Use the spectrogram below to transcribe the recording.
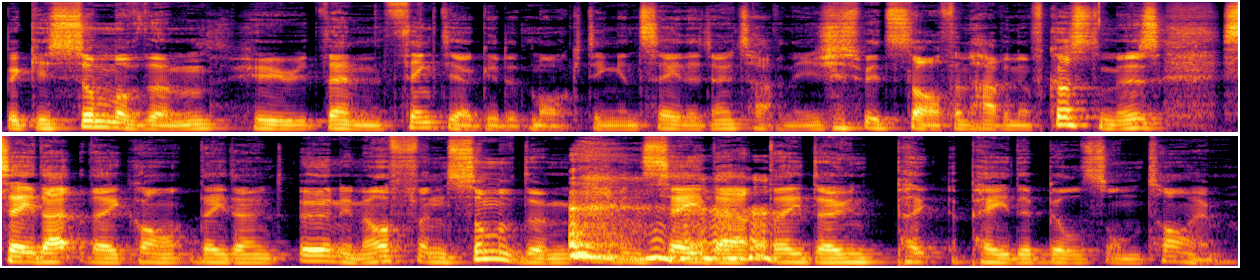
Because some of them who then think they are good at marketing and say they don't have any issues with staff and have enough customers say that they can't they don't earn enough and some of them even say that they don't pay, pay their bills on time.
